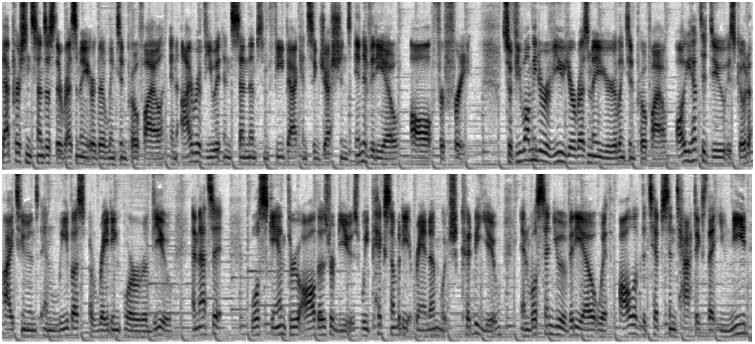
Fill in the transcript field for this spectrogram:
That person sends us their resume or their LinkedIn profile, and I review it and send them some feedback and suggestions in a video, all for free. So if you want me to review your resume or your LinkedIn profile, all you have to do is go to iTunes and leave us a rating or a review, and that's it. We'll scan through all those reviews. We pick somebody at random, which could be you, and we'll send you a video with all of the tips and tactics that you need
